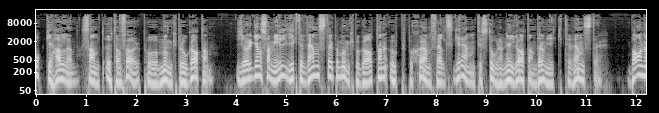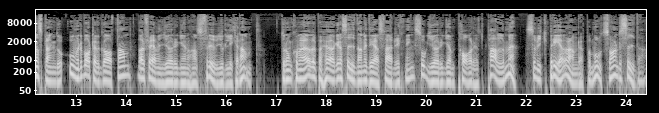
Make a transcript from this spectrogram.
och i hallen samt utanför på Munkbrogatan. Jörgens familj gick till vänster på Munkbrogatan och upp på Skönfältsgränd till Stora Nygatan där de gick till vänster. Barnen sprang då omedelbart över gatan varför även Jörgen och hans fru gjorde likadant. Då de kom över på högra sidan i deras färdriktning såg Jörgen paret Palme som gick bredvid varandra på motsvarande sida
